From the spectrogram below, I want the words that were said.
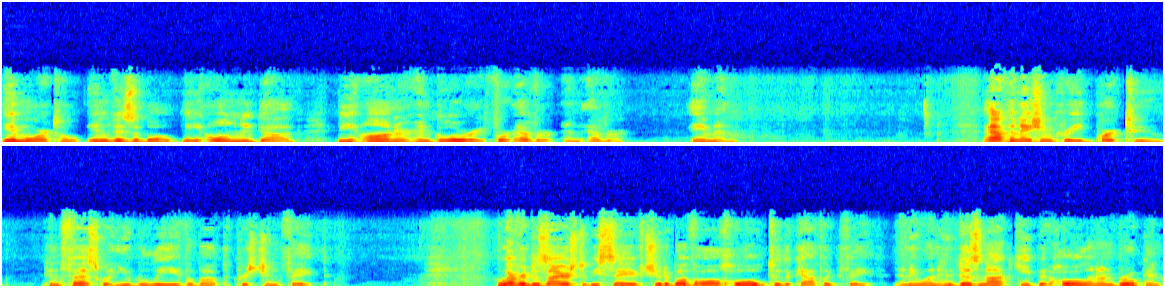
immortal, invisible, the only God, be honor and glory forever and ever. Amen. Athanasian Creed, Part 2 Confess what you believe about the Christian faith. Whoever desires to be saved should above all hold to the Catholic faith. Anyone who does not keep it whole and unbroken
